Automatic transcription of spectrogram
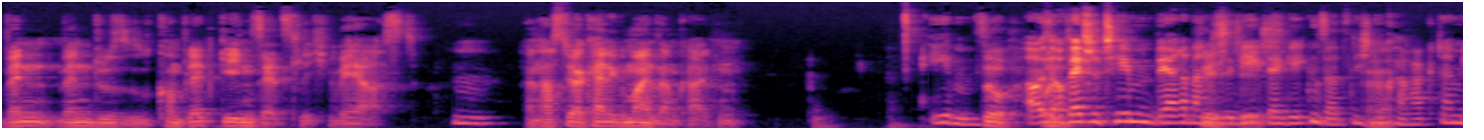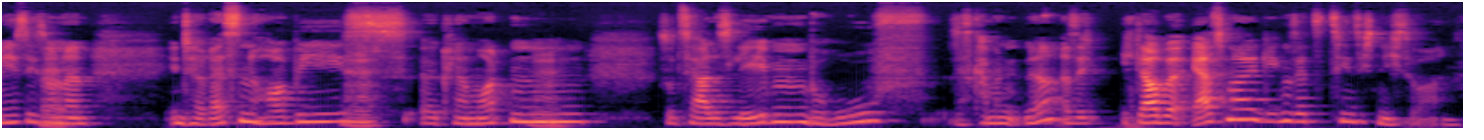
wenn, wenn du komplett gegensätzlich wärst, hm, dann hast du ja keine Gemeinsamkeiten. Eben. So, Also auf welche Themen wäre dann Richtig. der Gegensatz? Nicht nur Ja. charaktermäßig, Ja. sondern Interessen, Hobbys, äh, Klamotten, soziales Leben, Beruf. Das kann man, ne? Also ich, ich glaube, erstmal Gegensätze ziehen sich nicht so an.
